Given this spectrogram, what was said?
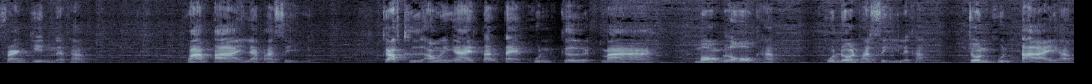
แฟรงกินนะครับ ความตายและภาษี ก็คือเอาง่ายๆ ตั้งแต่คุณเกิดมามองโลกครับ คุณโดนภาษีเลยครับ จนคุณตายครับ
